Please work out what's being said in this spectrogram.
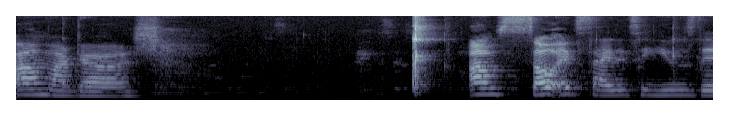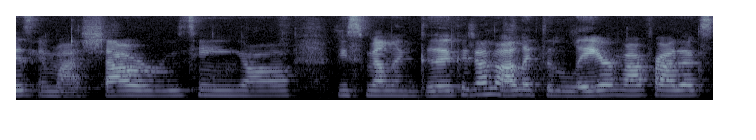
oh my gosh. I'm so excited to use this in my shower routine, y'all. Be smelling good because y'all know I like to layer my products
